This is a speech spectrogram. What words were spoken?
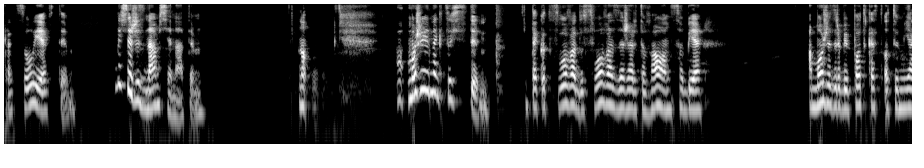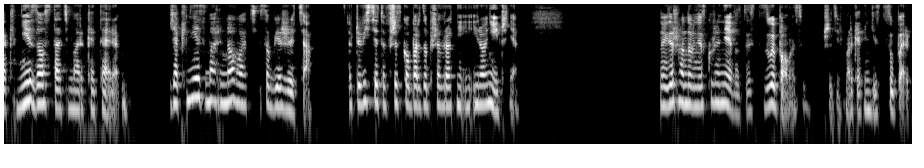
pracuję w tym. Myślę, że znam się na tym. No, może jednak coś z tym. Tak od słowa do słowa zażartowałam sobie, a może zrobię podcast o tym, jak nie zostać marketerem, jak nie zmarnować sobie życia. Oczywiście to wszystko bardzo przewrotnie i ironicznie. No i doszłam do wniosku, że nie, to, to jest zły pomysł. Przecież marketing jest super.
